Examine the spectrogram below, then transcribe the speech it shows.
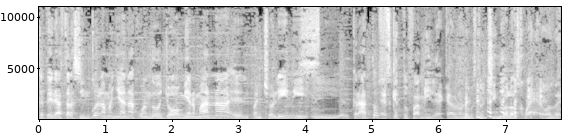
qué te diría hasta las 5 de la mañana jugando yo, mi hermana, el Pancholín y, y el Kratos. Es que tu familia, cabrón, le gustó un chingo los juegos, güey.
